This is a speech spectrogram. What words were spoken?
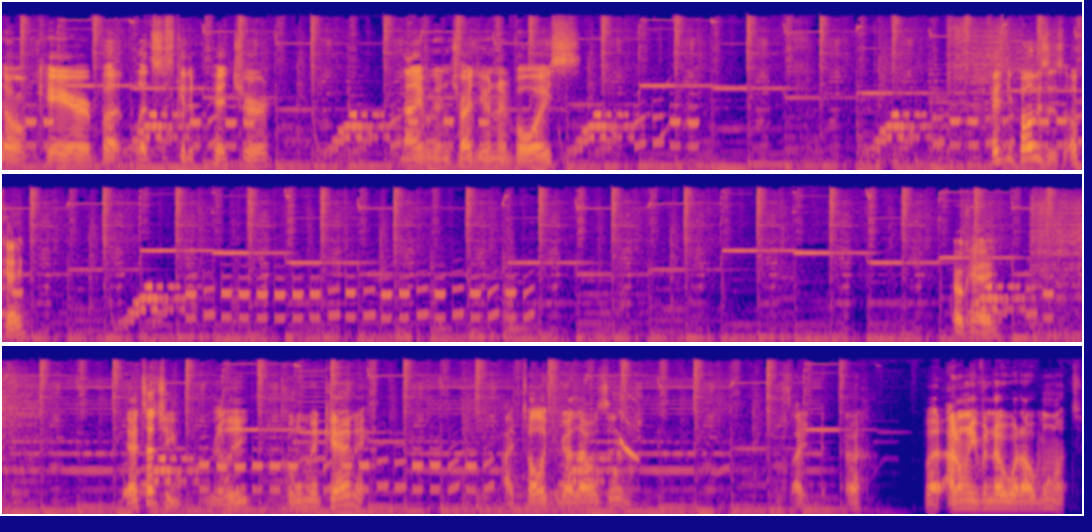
Don't care, but let's just get a picture. Not even gonna try doing a voice. 50 poses, okay. Okay. That's actually really cool mechanic. I totally forgot that was in. It's like, uh, but I don't even know what I want.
